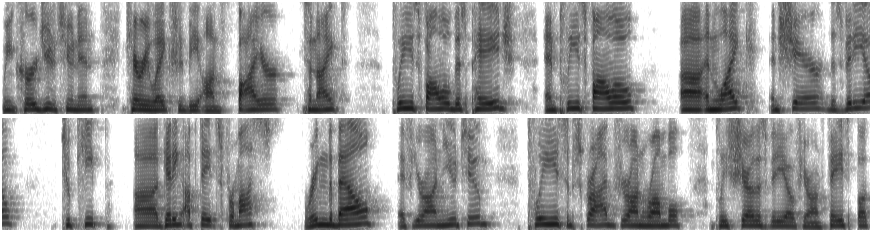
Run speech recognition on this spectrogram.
We encourage you to tune in. Kari Lake should be on fire tonight. Please follow this page and please follow uh, and like and share this video to keep uh, getting updates from us. Ring the bell if you're on YouTube. Please subscribe if you're on Rumble. Please share this video if you're on Facebook.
